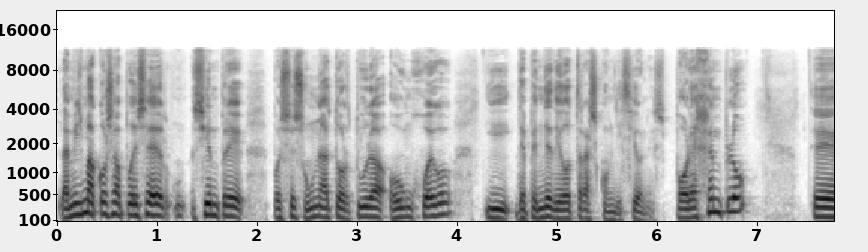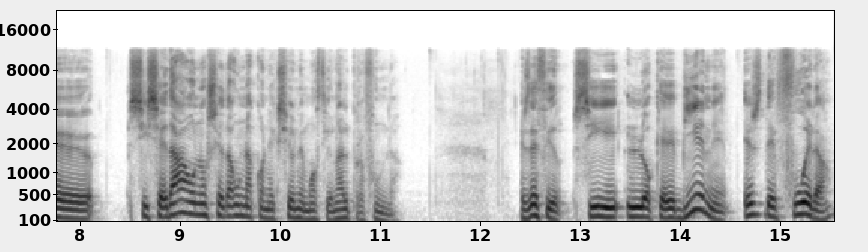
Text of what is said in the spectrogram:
La misma cosa puede ser siempre, pues eso, una tortura o un juego y depende de otras condiciones. Por ejemplo, eh, si se da o no se da una conexión emocional profunda. Es decir, si lo que viene es de fuera,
